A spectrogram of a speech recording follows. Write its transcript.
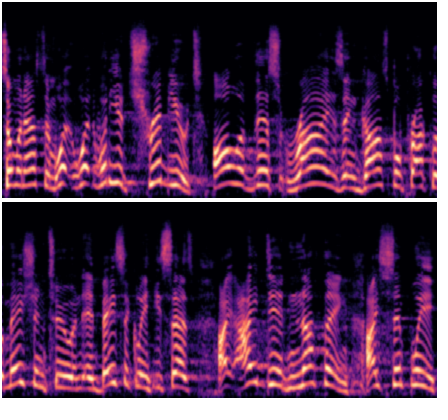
Someone asked him, what, what, what do you attribute all of this rise in gospel proclamation to? And, and basically, he says, I, I did nothing. I simply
